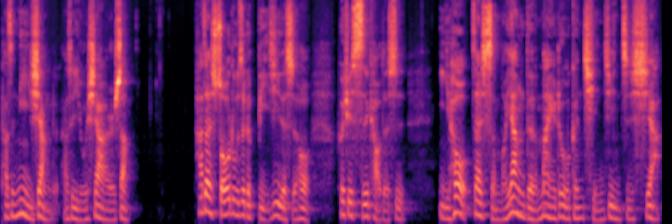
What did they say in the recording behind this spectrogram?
它是逆向的，它是由下而上。他在收录这个笔记的时候，会去思考的是，以后在什么样的脉络跟情境之下，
